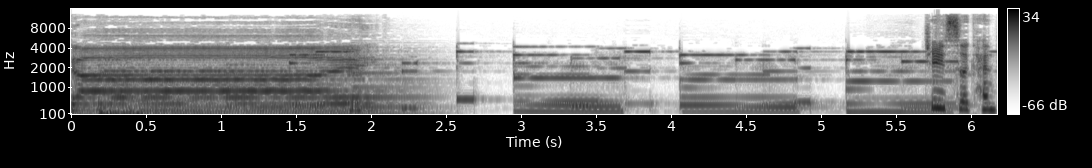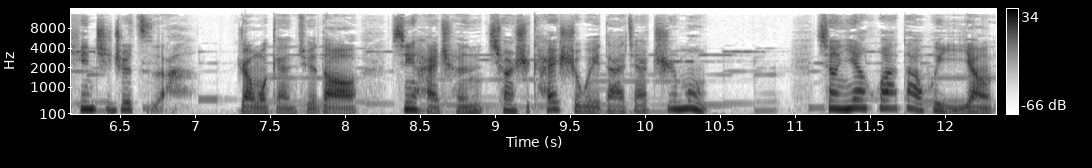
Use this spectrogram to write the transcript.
だあるかい这次看《天气之子》啊，让我感觉到新海诚像是开始为大家织梦，像烟花大会一样，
